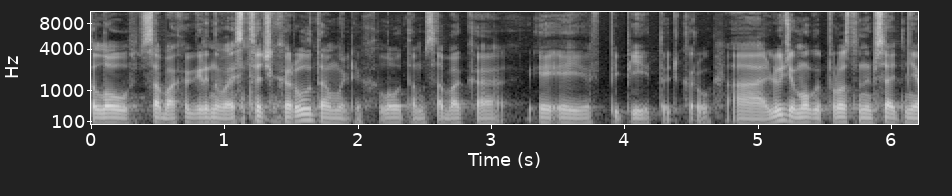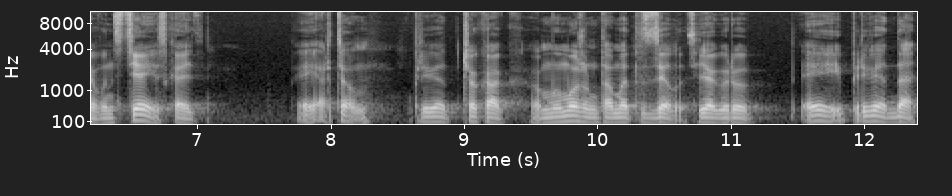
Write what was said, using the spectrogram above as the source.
hello собака greenwise.ru там или hello там собака aafpp.ru. А люди могут просто написать мне в инсте и сказать, эй, Артем, привет, чё как, мы можем там это сделать. Я говорю, эй, привет, да.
